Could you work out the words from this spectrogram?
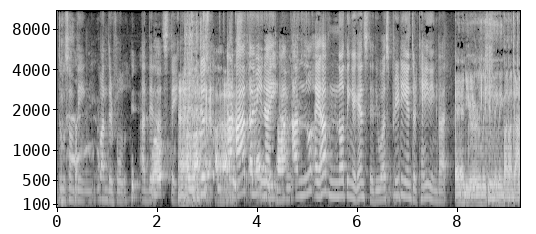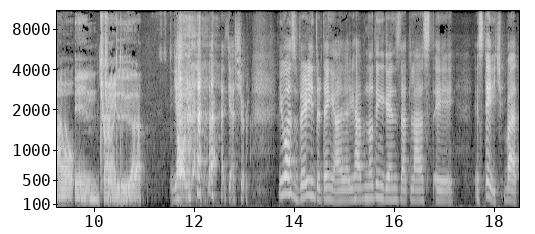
do something wonderful at the Well, last stage. a lot- just, a lot of- I, I, I a lot mean, I, I, I'm not, I have nothing against it. It was pretty entertaining, but And nearly killing Pantano in trying to do that. yeah, yeah, sure. It was very entertaining. I, I have nothing against that last uh, stage, but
